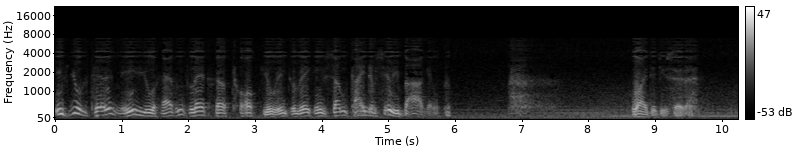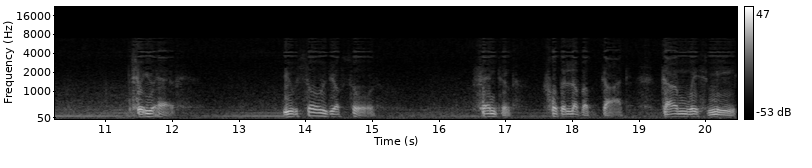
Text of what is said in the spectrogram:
if you'll tell me you haven't let her talk you into making some kind of silly bargain. Why did you say that? So you have. You've sold your soul. Fenton, for the love of God, come with me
